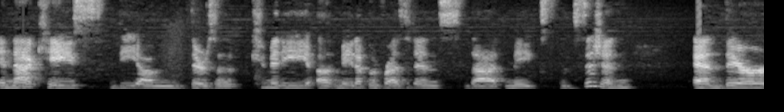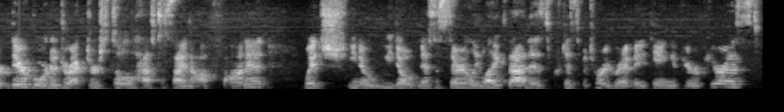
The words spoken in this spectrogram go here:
in that case, the um, there's a committee uh, made up of residents that makes the decision, and their their board of directors still has to sign off on it. Which you know we don't necessarily like that as participatory grant making if you're a purist,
